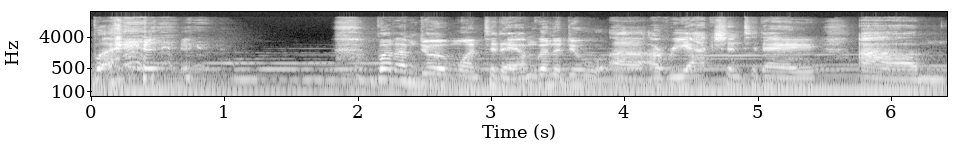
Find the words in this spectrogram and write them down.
but... but I'm doing one today. I'm gonna do uh, a reaction today. Um,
